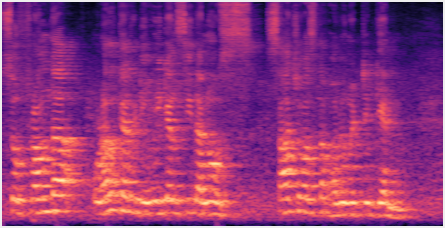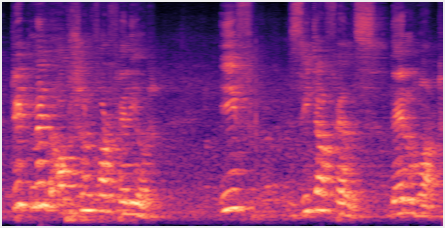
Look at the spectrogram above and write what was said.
So from the oral cavity, we can see the nose. Such was the volumetric gain. Treatment option for failure. If zeta fails, then what?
